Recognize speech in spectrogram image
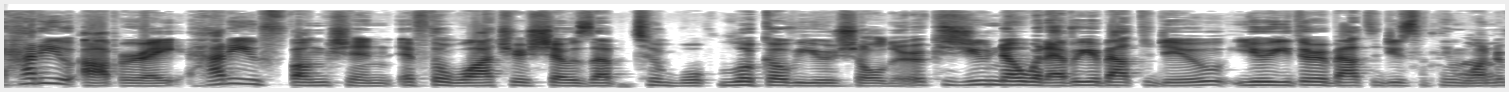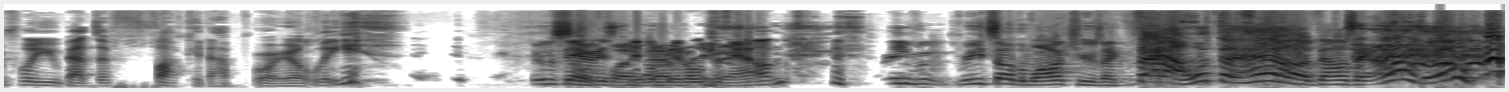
how do you operate? How do you function if the Watcher shows up to w- look over your shoulder? Because you know whatever you're about to do, you're either about to do something Oh. wonderful, you're about to fuck it up royally. It was there so is funny. no middle ground. Reed, Reed saw the Watcher. He was like, "Val, what the hell?" And I was like, "I don't know."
